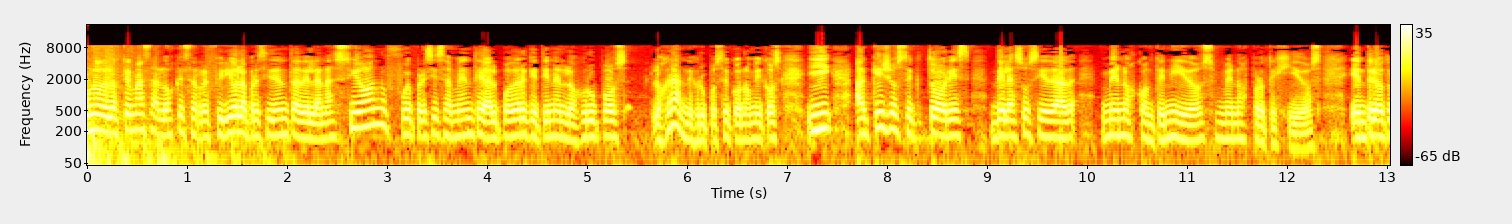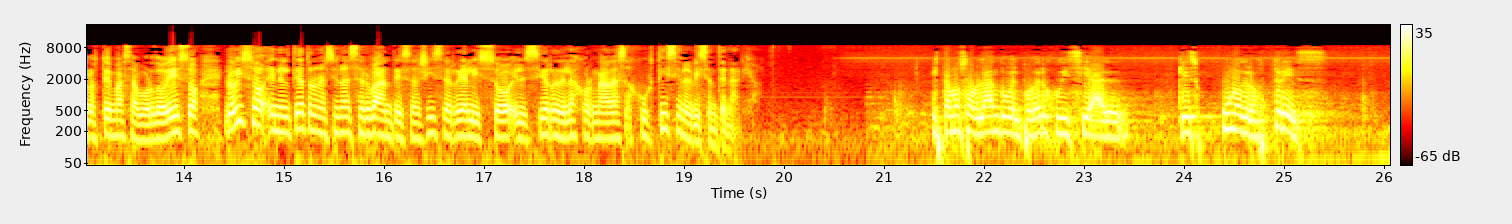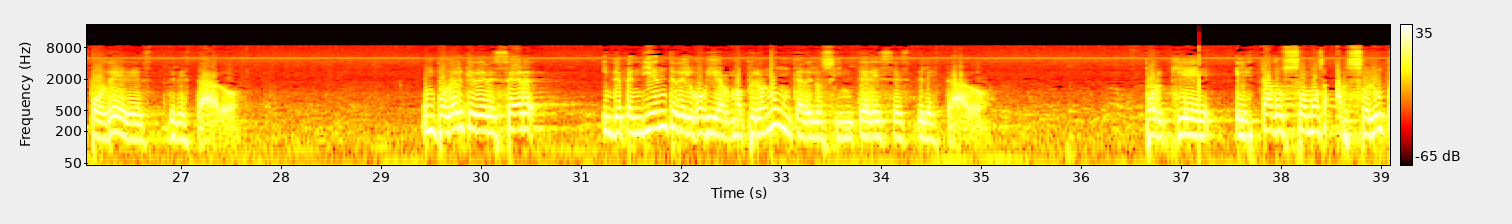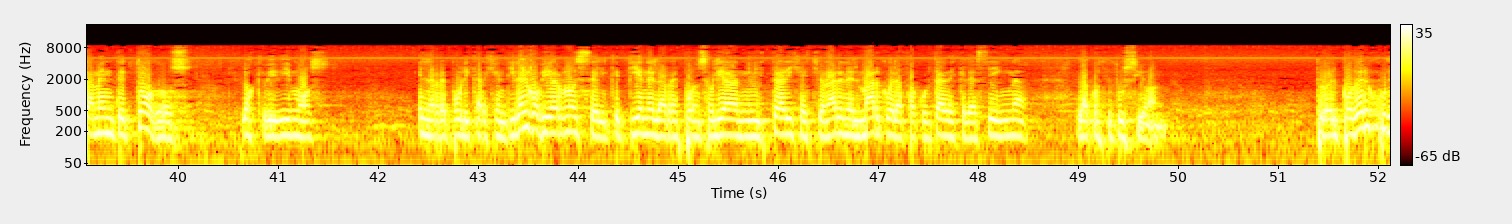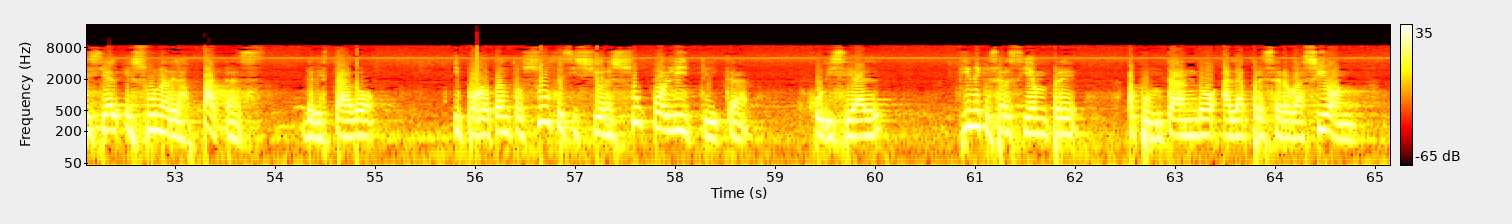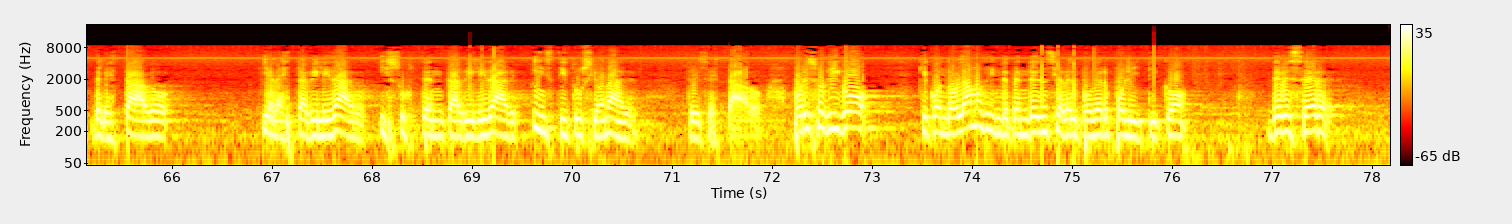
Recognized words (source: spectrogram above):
Uno de los temas a los que se refirió la presidenta de la Nación fue precisamente al poder que tienen los grupos, los grandes grupos económicos y aquellos sectores de la sociedad menos contenidos, menos protegidos. Entre otros temas abordó eso. Lo hizo en el Teatro Nacional Cervantes. Allí se realizó el cierre de las jornadas Justicia en el Bicentenario. Estamos hablando del Poder Judicial, que es uno de los tres poderes del Estado un poder que debe ser independiente del gobierno, pero nunca de los intereses del Estado. Porque el Estado somos absolutamente todos los que vivimos en la República Argentina. El gobierno es el que tiene la responsabilidad de administrar y gestionar en el marco de las facultades que le asigna la Constitución. Pero el Poder Judicial es una de las patas del Estado y por lo tanto sus decisiones, su política, judicial tiene que ser siempre apuntando a la preservación del Estado y a la estabilidad y sustentabilidad institucional de ese Estado. Por eso digo que cuando hablamos de independencia del poder político, debe ser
